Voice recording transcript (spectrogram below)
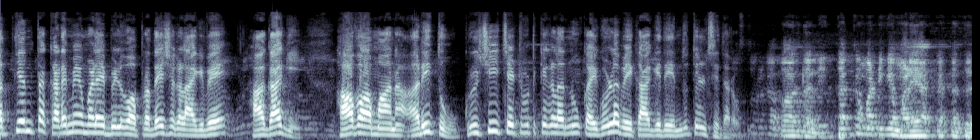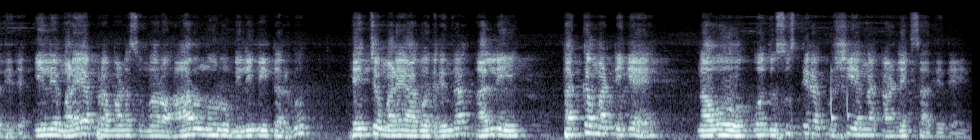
ಅತ್ಯಂತ ಕಡಿಮೆ ಮಳೆ ಬೀಳುವ ಪ್ರದೇಶಗಳಾಗಿವೆ. ಹಾಗಾಗಿ ಹವಾಮಾನ ಅರಿತು ಕೃಷಿ ಚಟುವಟಿಕೆಗಳನ್ನು ಕೈಗೊಳ್ಳಬೇಕಾಗಿದೆ ಎಂದು ತಿಳಿಸಿದರು. ಭಾಗದಲ್ಲಿ ತಕ್ಕ ಮಟ್ಟಿಗೆ ಮಳೆ ಆಗ್ತಕ್ಕಂಥದ್ದಿದೆ. ಇಲ್ಲಿ ಮಳೆಯ ಪ್ರಮಾಣ ಸುಮಾರು ಆರುನೂರು ಮಿಲಿಮೀಟರ್ಗೂ ಹೆಚ್ಚು ಮಳೆ ಆಗೋದ್ರಿಂದ ಅಲ್ಲಿ ತಕ್ಕ ಮಟ್ಟಿಗೆ ನಾವು ಒಂದು ಸುಸ್ಥಿರ ಕೃಷಿಯನ್ನ ಕಾಣ್ಲಿಕ್ಕೆ ಸಾಧ್ಯತೆ ಇದೆ.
